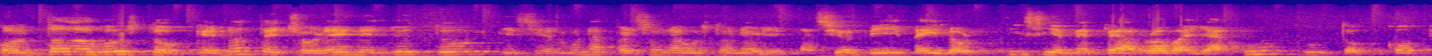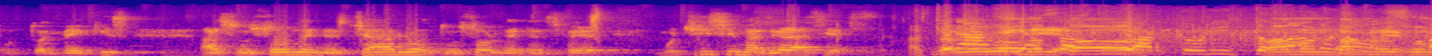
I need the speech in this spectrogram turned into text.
Con todo gusto, que no te choren en YouTube y si alguna persona gusta una orientación, mi email ortizimp.yahoo.com.mx a sus órdenes, Charro, a tus órdenes, Fer. Muchísimas gracias. Hasta Gracias luego, a ti. Arturito. Vámonos, Vámonos. vámonos un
